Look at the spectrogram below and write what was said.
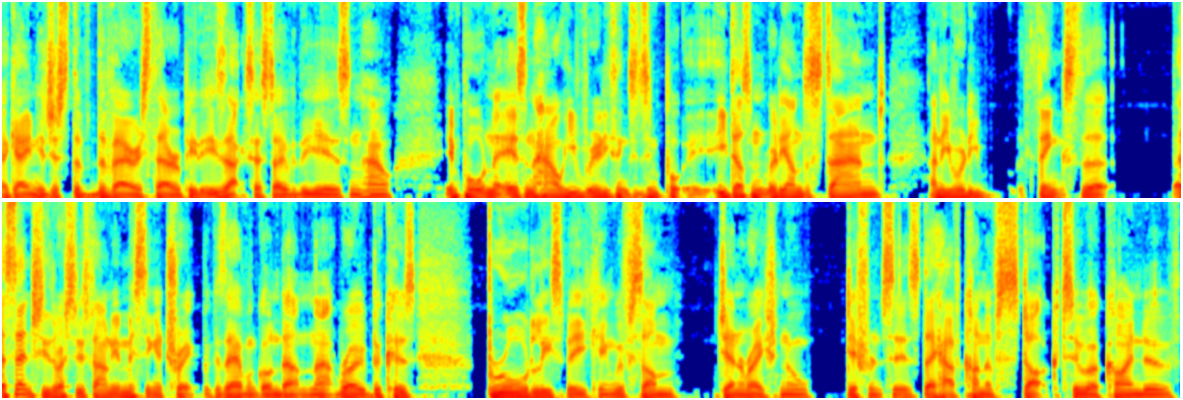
again, just the, the various therapy that he's accessed over the years and how important it is, and how he really thinks it's important. He doesn't really understand, and he really thinks that essentially the rest of his family are missing a trick because they haven't gone down that road. Because broadly speaking, with some generational differences, they have kind of stuck to a kind of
